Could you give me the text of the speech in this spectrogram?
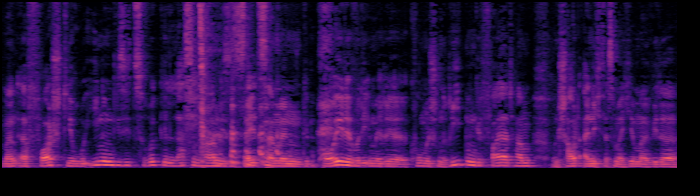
man erforscht die Ruinen, die sie zurückgelassen haben, diese seltsamen Gebäude, wo die immer ihre komischen Riten gefeiert haben und schaut eigentlich, dass man hier mal wieder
